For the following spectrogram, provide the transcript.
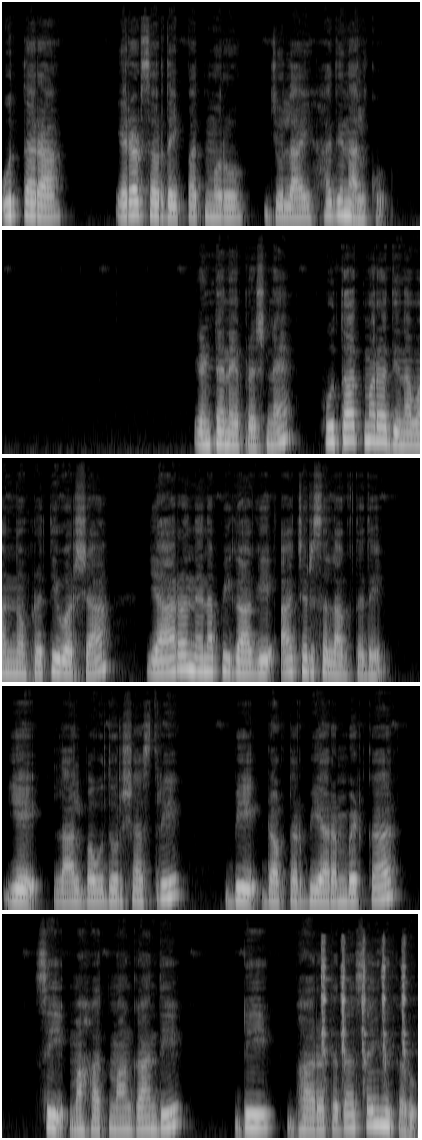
ಉತ್ತರ, ಎರಡು ಸಾವಿರದ ಇಪ್ಪತ್ತ್ಮೂರು ಜುಲೈ ಹದಿನಾಲ್ಕು. ಎಂಟನೇ ಪ್ರಶ್ನೆ, ಹುತಾತ್ಮರ ದಿನವನ್ನು ಪ್ರತಿ ವರ್ಷ ಯಾರ ನೆನಪಿಗಾಗಿ ಆಚರಿಸಲಾಗುತ್ತದೆ A. Lal Bahadur Shastri, B. Doctor B. R. Ambedkar, C. Mahatma Gandhi, D. ಭಾರತದ ಸೈನಿಕರು.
